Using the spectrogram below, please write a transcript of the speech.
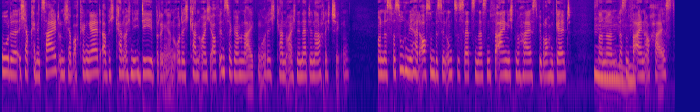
Oder ich habe keine Zeit und ich habe auch kein Geld, aber ich kann euch eine Idee bringen. Oder ich kann euch auf Instagram liken oder ich kann euch eine nette Nachricht schicken. Und das versuchen wir halt auch so ein bisschen umzusetzen, dass ein Verein nicht nur heißt, wir brauchen Geld, sondern mhm. dass ein Verein auch heißt,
